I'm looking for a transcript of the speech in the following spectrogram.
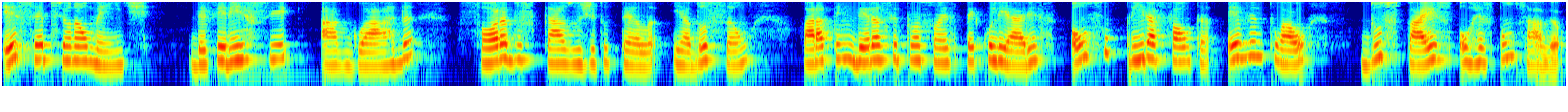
Excepcionalmente, deferir-se a guarda fora dos casos de tutela e adoção para atender a situações peculiares ou suprir a falta eventual dos pais ou responsável,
